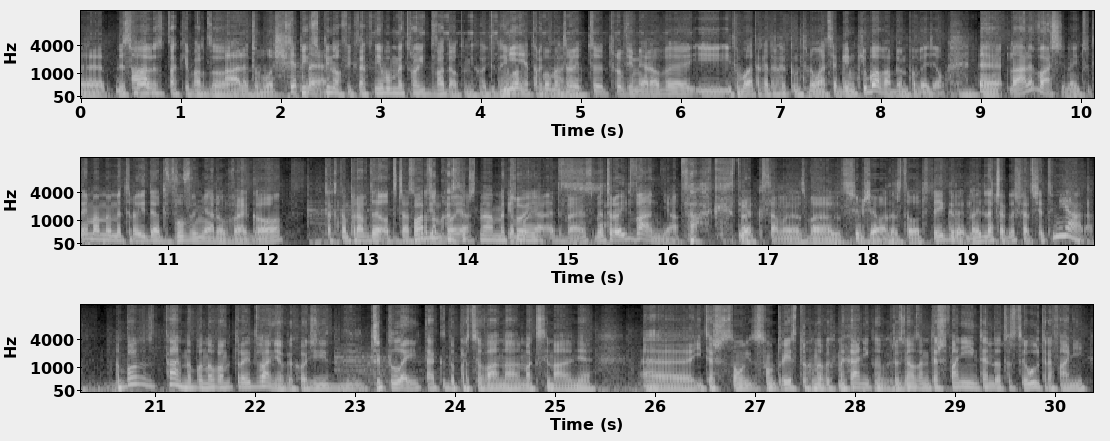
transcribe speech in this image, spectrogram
ale to takie bardzo... ale to było świetne. Spin- Spin-offik, tak? To nie był Metroid 2D, o to mi chodzi. To nie, Nie, nie, to był. Metroid tr- trójwymiarowy i, i to była taka trochę kontynuacja GameCube'owa, bym powiedział. Mhm. E, No ale właśnie, no i tutaj mamy Metroida dwuwymiarowego, tak naprawdę od czasu Bardzo Game klasyczna Game Metroid... Boya Advance, Metroidvania. Tak, tak. Jak sama nazwa się wzięła zresztą od tej gry. No i dlaczego świat się tym jara? No bo tak, no bo nowa Metroidvania wychodzi, AAA tak dopracowana maksymalnie e, i też są, są, jest trochę nowych mechanik, nowych rozwiązań. Też fani Nintendo, tacy ultra fani,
